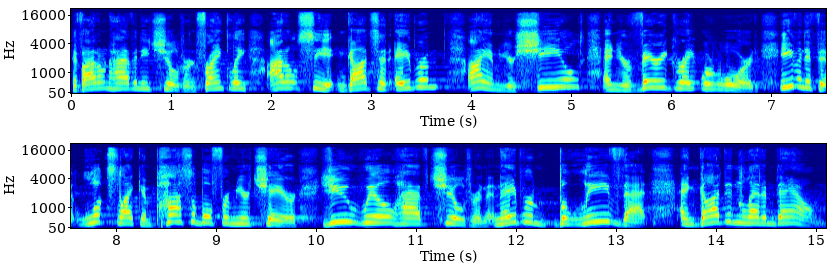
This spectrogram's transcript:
if I don't have any children. Frankly, I don't see it. And God said, Abram, I am your shield and your very great reward. Even if it looks like impossible from your chair, you will have children. And Abram believed that, and God didn't let him down.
